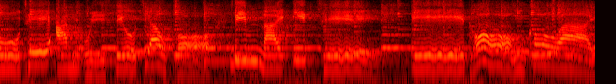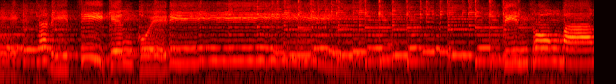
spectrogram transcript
夫妻安慰小照顾，忍耐一切会痛苦啊！那日子经过你，真匆忙，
